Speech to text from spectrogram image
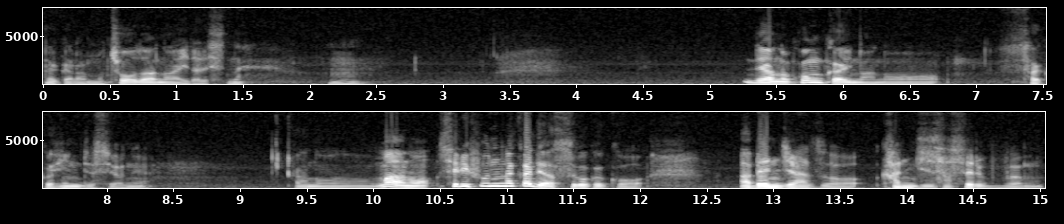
だからもうちょうどあの間ですね。うん。であの今回のあの作品ですよね。あのまああのセリフの中ではすごくこうアベンジャーズを感じさせる部分。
